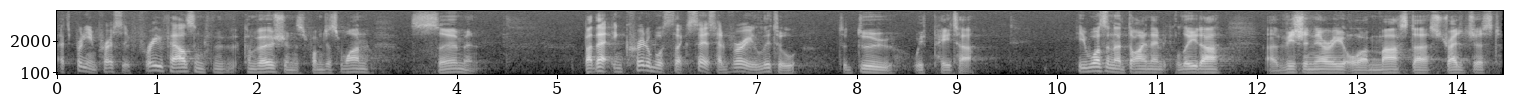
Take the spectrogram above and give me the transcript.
that's pretty impressive. 3,000 conversions from just one sermon. But that incredible success had very little to do with Peter. He wasn't a dynamic leader, a visionary, or a master strategist.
